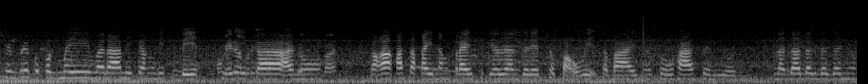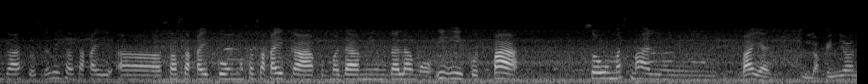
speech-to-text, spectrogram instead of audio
Siyempre po pag may marami kang bitbit, hindi ka ano, makakasakay ng tricycle ng diretso pa uwi sa bahay niyo. So hassle yun. Nadadagdagan yung gastos kasi sasakay, ah, sasakay kung sasakay ka, kung madami yung dala mo, iikot pa. So mas mahal yung bayad. Laki niyan.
